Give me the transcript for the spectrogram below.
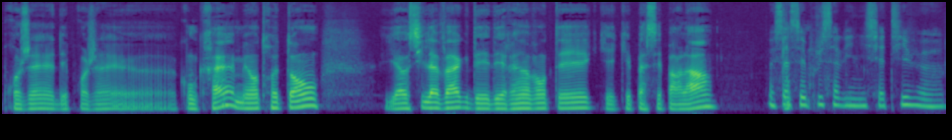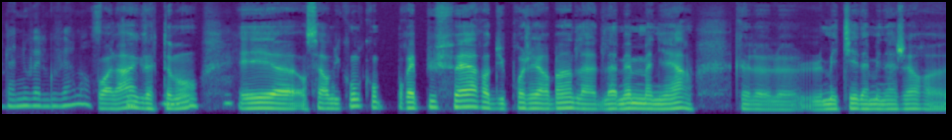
projets, euh, concrets, mais entre-temps, il y a aussi la vague des, réinventés qui est passée par là. Mais ça, c'est plus à l'initiative euh, de la nouvelle gouvernance. Voilà, exactement. Et euh, on s'est rendu compte qu'on pourrait plus faire du projet urbain de la, de la même manière que le, le, le métier d'aménageur euh,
